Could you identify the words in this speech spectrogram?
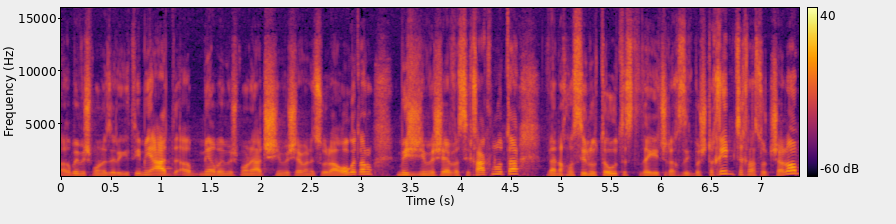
48 זה לגיטימי, עד, מ-48 עד 67 ניסו להרוג אותנו, מ-67 שיחקנו אותה, ואנחנו עשינו טעות אסטרטגית של להחזיק בשטחים, צריך לעשות שלום,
